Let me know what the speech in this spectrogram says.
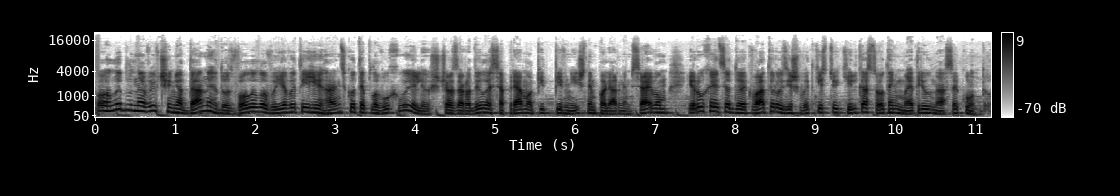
Поглиблене вивчення даних дозволило виявити гігантську теплову хвилю, що зародилася прямо під північним полярним сяйвом і рухається до екватору зі швидкістю кілька сотень метрів на секунду.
